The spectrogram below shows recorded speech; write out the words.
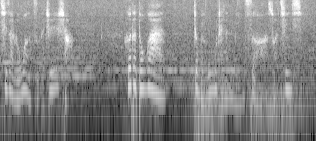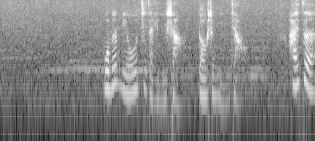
栖在龙王子的枝上。河的东岸。正被乌沉的明色所侵袭。我们的牛系在篱上，高声鸣叫。孩子，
